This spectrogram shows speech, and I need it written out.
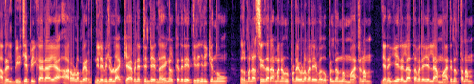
അവരിൽ ബി ജെ പിക്കാരായ ആറോളം പേർ നിലവിലുള്ള ക്യാബിനറ്റിന്റെ നയങ്ങൾക്കെതിരെ തിരിഞ്ഞിരിക്കുന്നു. നിർമ്മല സീതാരാമൻ ഉൾപ്പെടെയുള്ളവരെ വകുപ്പിൽ നിന്നും മാറ്റണം. ജനകീയരല്ലാത്തവരെയെല്ലാം മാറ്റി നിർത്തണം.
